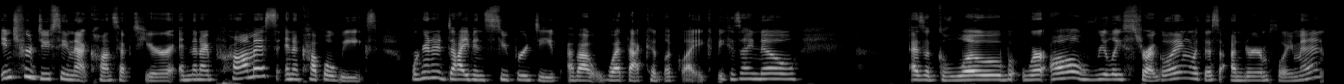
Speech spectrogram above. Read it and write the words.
introducing that concept here. And then I promise in a couple weeks, we're going to dive in super deep about what that could look like because I know as a globe, we're all really struggling with this underemployment.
